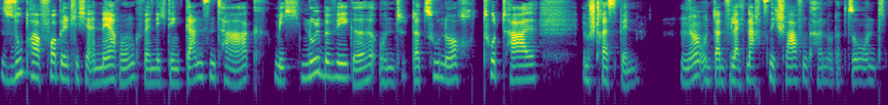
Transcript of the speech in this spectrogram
super vorbildliche Ernährung, wenn ich den ganzen Tag mich null bewege und dazu noch total im Stress bin? Ja, und dann vielleicht nachts nicht schlafen kann oder so. Und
